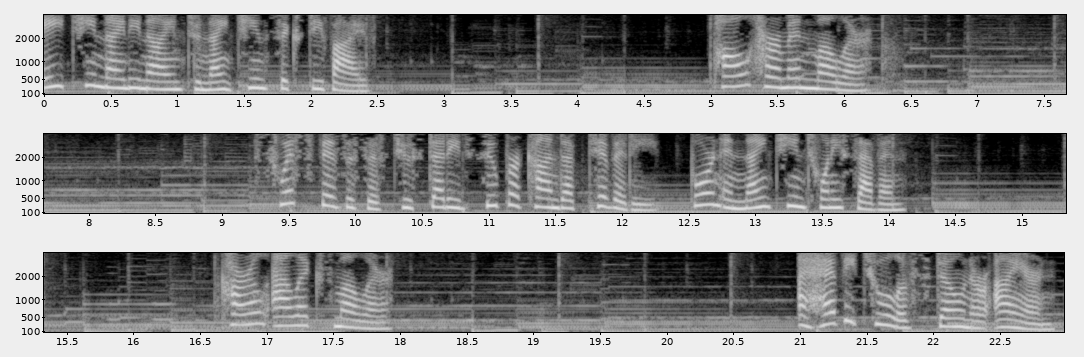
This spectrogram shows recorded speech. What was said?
1899 to 1965. Paul Hermann Müller Swiss physicist who studied superconductivity, born in 1927. Karl Alex Müller A heavy tool of stone or iron,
